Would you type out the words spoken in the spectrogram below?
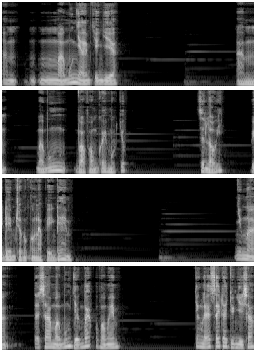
à, Mợ muốn nhờ em chuyện gì ạ? À? Mợ muốn vào phòng của em một chút. Xin lỗi Vì đêm rồi mà còn làm phiền đấy em. Nhưng mà Tại sao mợ muốn dẫn bác vào phòng em? Chẳng lẽ xảy ra chuyện gì sao?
